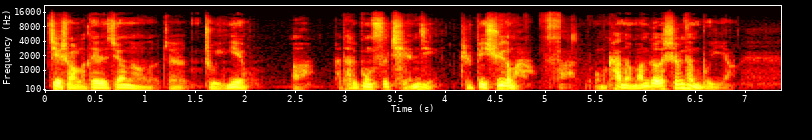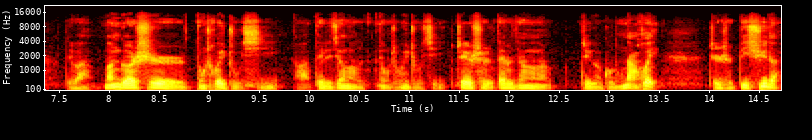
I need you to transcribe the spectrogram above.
介绍了 Daily Journal 的这主营业务啊，和他的公司前景，这是必须的嘛啊。我们看到芒格的身份不一样，对吧？芒格是董事会主席啊，Daily Journal 董事会主席，这个是 Daily Journal。这个股东大会，这是必须的。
